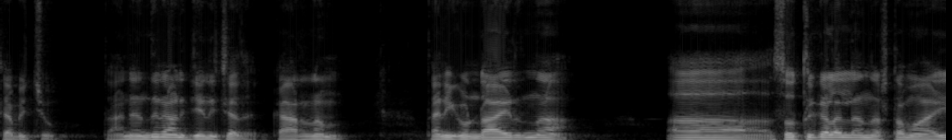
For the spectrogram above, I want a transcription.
ശപിച്ചു. താൻ എന്തിനാണ് ജനിച്ചത്? കാരണം തനിക്കുണ്ടായിരുന്ന സ്വത്തുക്കളെല്ലാം നഷ്ടമായി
